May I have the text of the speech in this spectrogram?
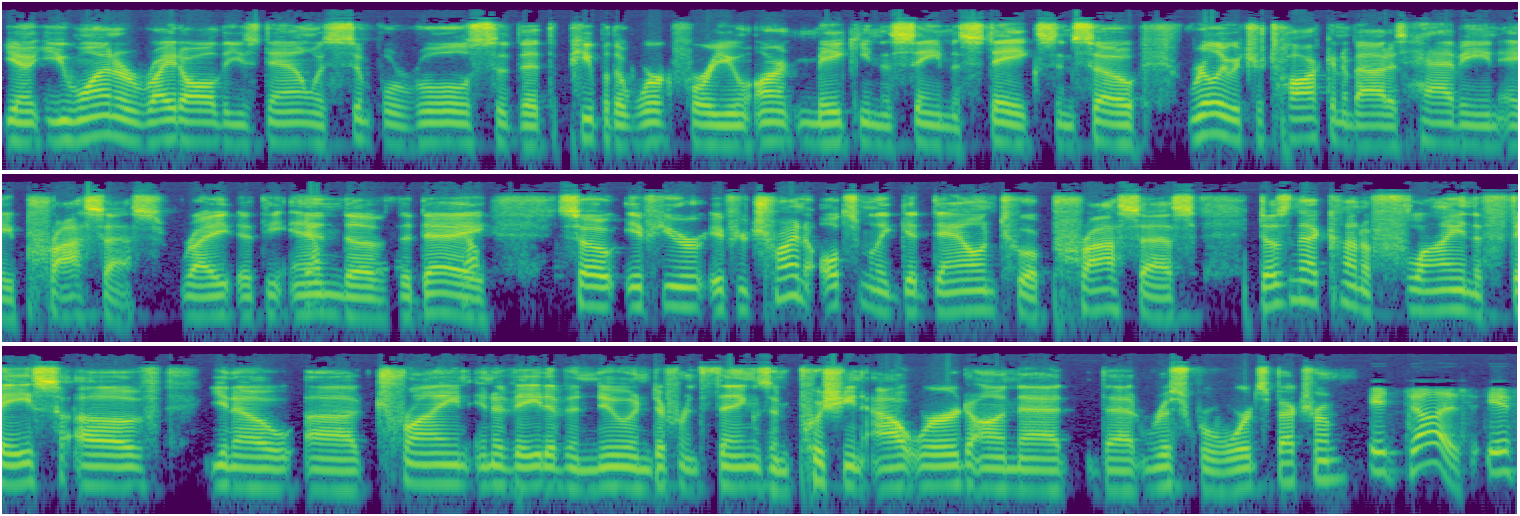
you know you want to write all these down with simple rules so that the people that work for you aren't making the same mistakes and so really what you're talking about is having a process right at the end yep. of the day yep. so if you're if you're trying to ultimately get down to a process doesn't that kind of fly in the face of you know, uh, trying innovative and new and different things and pushing outward on that that risk reward spectrum? It does. If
